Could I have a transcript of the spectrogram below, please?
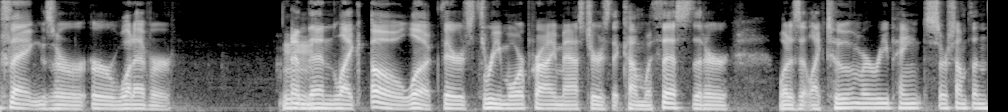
things or, or whatever. Mhm. And then, like, oh, look, there's three more prime masters that come with this that are, what is it, like two of them are repaints or something?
